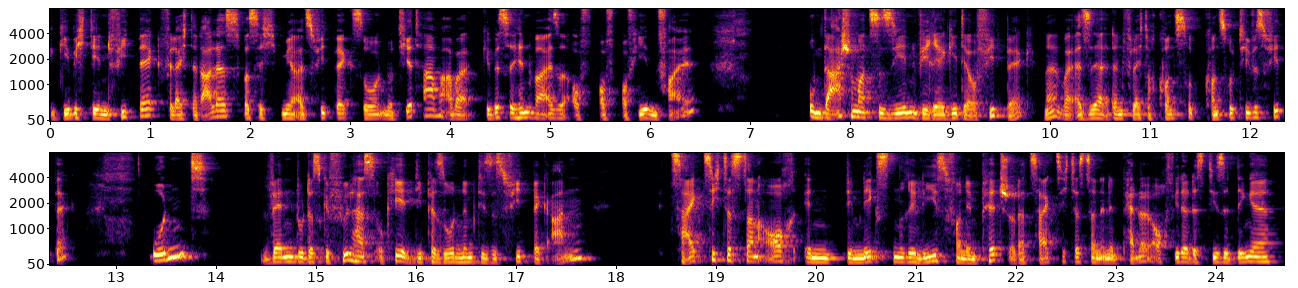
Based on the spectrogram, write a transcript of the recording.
gebe ich denen Feedback, vielleicht nicht alles, was ich mir als Feedback so notiert habe, aber gewisse Hinweise auf, auf, auf jeden Fall um da schon mal zu sehen, wie reagiert er auf Feedback, ne? weil also dann vielleicht auch konstru konstruktives Feedback. Und wenn du das Gefühl hast, okay, die Person nimmt dieses Feedback an, zeigt sich das dann auch in dem nächsten Release von dem Pitch oder zeigt sich das dann in dem Panel auch wieder, dass diese Dinge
